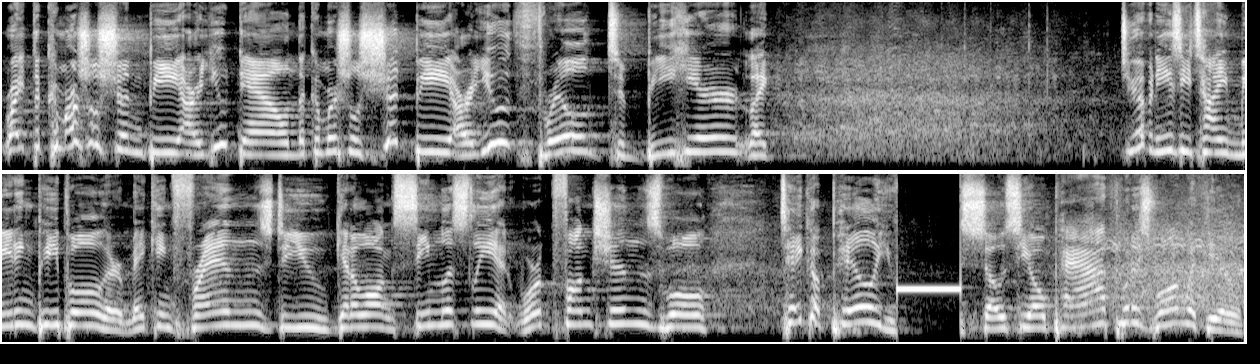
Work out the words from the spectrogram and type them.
Right? The commercial shouldn't be, are you down? The commercial should be, are you thrilled to be here? Like, do you have an easy time meeting people or making friends? Do you get along seamlessly at work functions? Well, take a pill, you sociopath. What is wrong with you?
